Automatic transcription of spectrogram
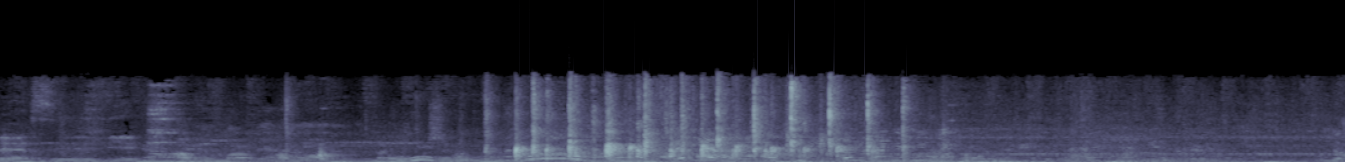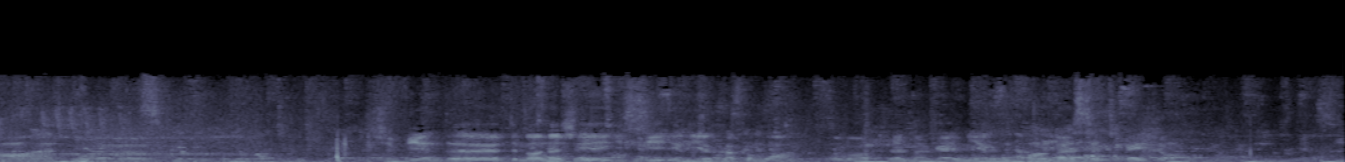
faire, c'est lier un roman par mois prochaine. Viens de déménager ici il y a quelques mois. Alors j'aimerais mieux comprendre cette région. Merci.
